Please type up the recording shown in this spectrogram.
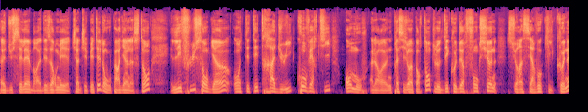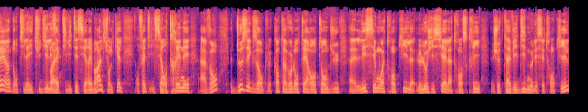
euh, du célèbre désormais ChatGPT dont vous parliez à l'instant. Les flux sanguins ont été traduits, convertis en mots. Alors, euh, une précision importante, le décodeur fonctionne sur un cerveau qu'il connaît, hein, dont il a étudié les Ouais. activités cérébrales, sur lequel, en fait, il s'est entraîné avant. Deux exemples. Quand un volontaire a entendu euh, Laissez-moi tranquille », le logiciel a transcrit « Je t'avais dit de me laisser tranquille »,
